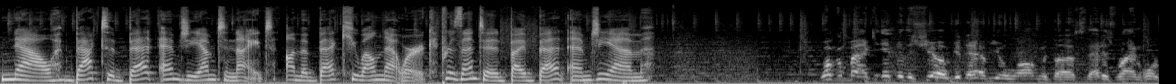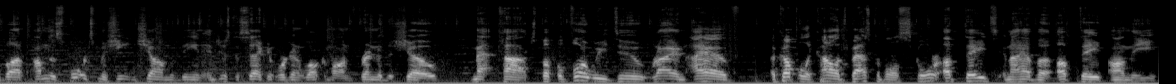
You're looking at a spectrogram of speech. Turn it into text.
Now, back to Bet MGM tonight on the BetQL network, presented by Bet MGM. Welcome back into the show. Good to have you along with us. That is Ryan Horvath. I'm the sports machine, Sean Levine. In just a second, we're going to welcome on friend of the show, Matt Cox. But before we do, Ryan, I have a couple of college basketball score updates, and I have an update on the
